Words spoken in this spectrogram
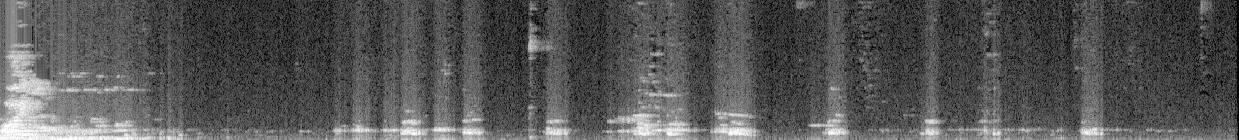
Oi.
